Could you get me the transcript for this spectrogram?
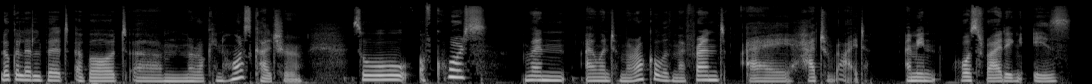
look a little bit about um, Moroccan horse culture. So, of course, when I went to Morocco with my friend, I had to ride. I mean, horse riding is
